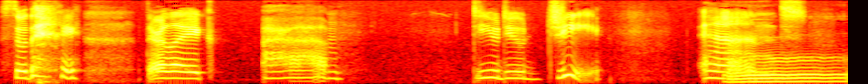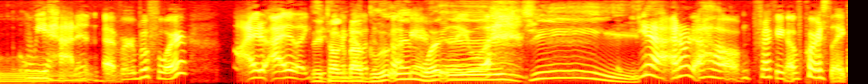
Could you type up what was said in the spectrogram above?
so they they're like, um do you do G? And we hadn't ever before. I, I like They talking about what the fuck gluten? What really was. G? Yeah, I don't know how fucking. Of course, like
